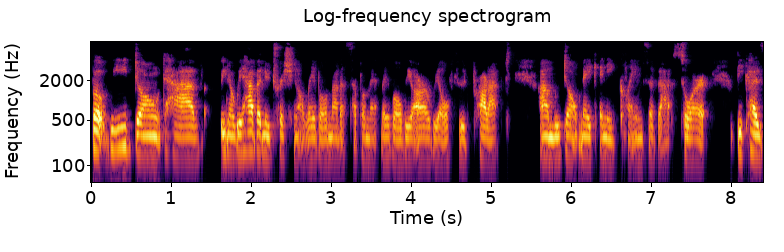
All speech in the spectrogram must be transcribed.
But we don't have, you know, we have a nutritional label, not a supplement label. We are a real food product. Um, we don't make any claims of that sort because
